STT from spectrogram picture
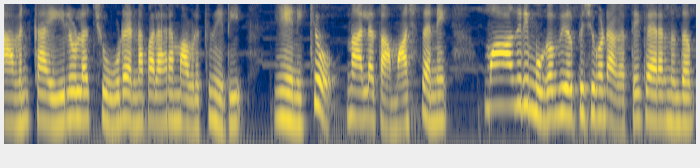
അവൻ കയ്യിലുള്ള ചൂടെണ്ണ പലഹാരം അവൾക്ക് നീട്ടി. എനിക്കോ? നല്ല തമാശ തന്നെ. മാതിരി മുഖം വീർപ്പിച്ചുകൊണ്ട് അകത്തേക്ക് കയറാൻ നിന്നും.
